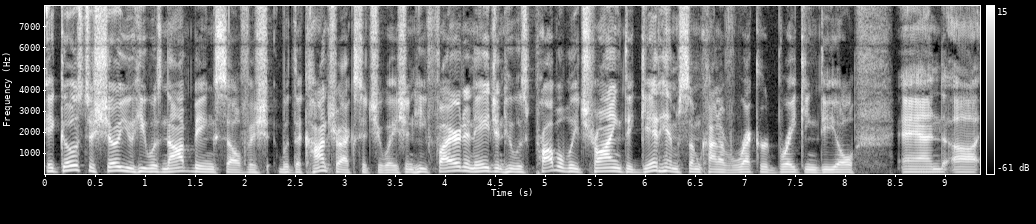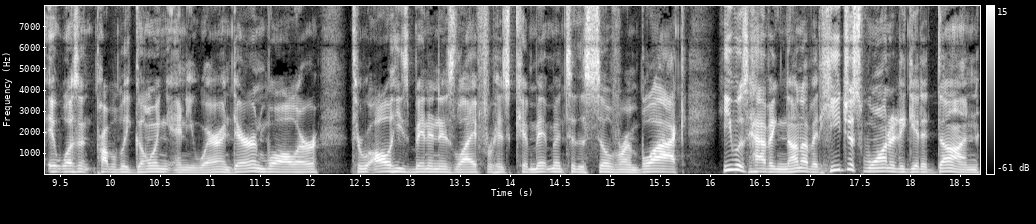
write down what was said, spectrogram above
it goes to show you he was not being selfish with the contract situation. He fired an agent who was probably trying to get him some kind of record breaking deal, and uh, it wasn't probably going anywhere. And Darren Waller, through all he's been in his life for his commitment to the silver and black, he was having none of it. He just wanted to get it done.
